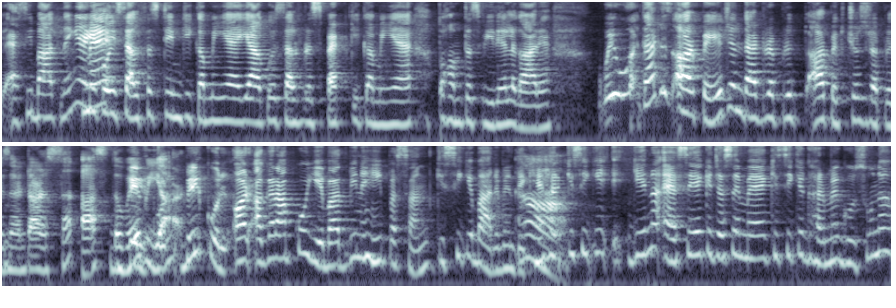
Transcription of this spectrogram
ایسی بات نہیں ہے کہ کوئی سیلف اسٹیم کی کمی ہے یا کوئی سیلف رسپیکٹ کی کمی ہے تو ہم تصویریں لگا رہے ہیں۔ بالکل اور اگر آپ کو یہ بات بھی نہیں پسند کسی کے بارے میں دیکھیں ہر کسی کی یہ نا ایسے ہے کہ جیسے میں کسی کے گھر میں گھسوں نا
